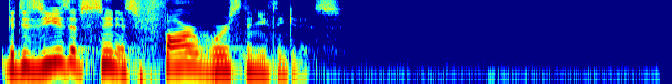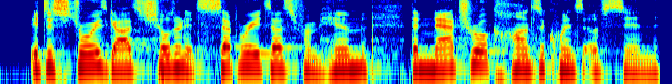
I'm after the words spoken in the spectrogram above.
the disease of sin is far worse than you think it is. It destroys God's children, it separates us from Him. The natural consequence of sin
